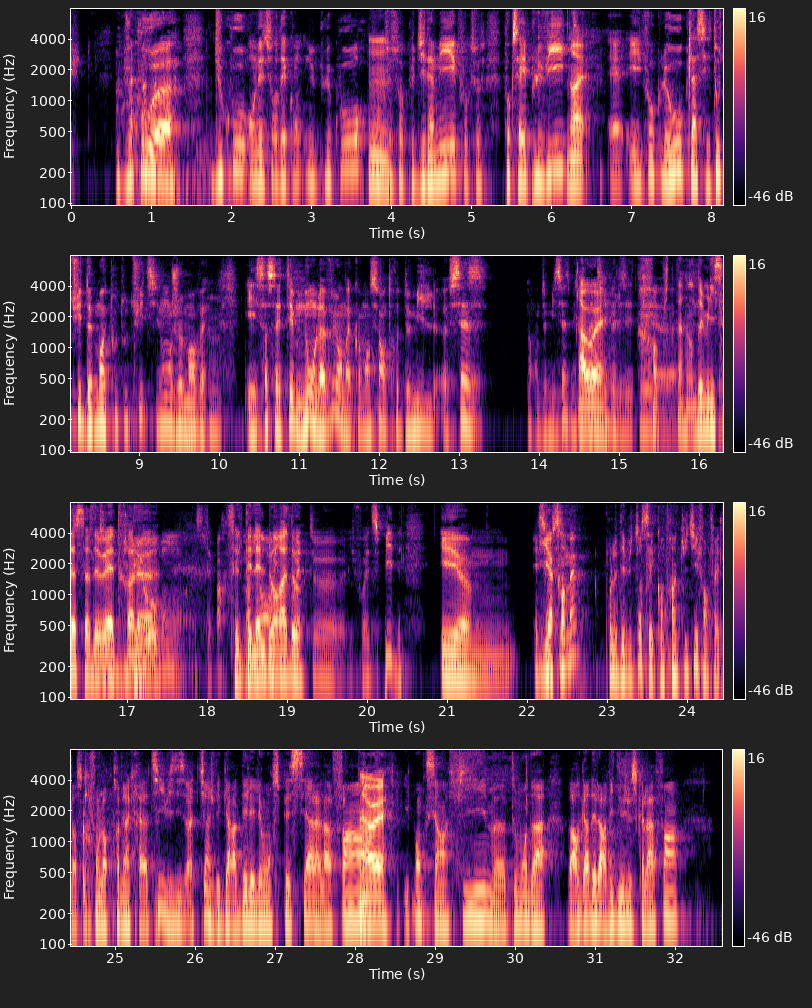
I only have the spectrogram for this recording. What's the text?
du coup, euh, du coup, on est sur des contenus plus courts, faut Mm. que ce soit plus dynamique, faut que ce- faut que ça aille plus vite. Ouais. Et, et il faut que le hook là, c'est tout de suite, donne-moi tout tout de suite, sinon je m'en vais. Mm. Et ça, ça a été, nous on l'a vu, on a commencé entre 2016. En 2016, mais Ah ouais. créatives, elles étaient, Oh euh, putain, en 2016, ça devait être vidéo, le. bon, c'était l'Eldorado. Il faut être, euh, il faut être speed. Et euh, Et il y a aussi- quand même. Pour les débutants, c'est contre-intuitif en fait. Lorsqu'ils font leur première créative, ils se disent ah tiens, je vais garder l'élément spécial à la fin. Ah ouais. Ils pensent que c'est un film. euh, Tout le monde a- va regarder leur vidéo jusqu'à la fin.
